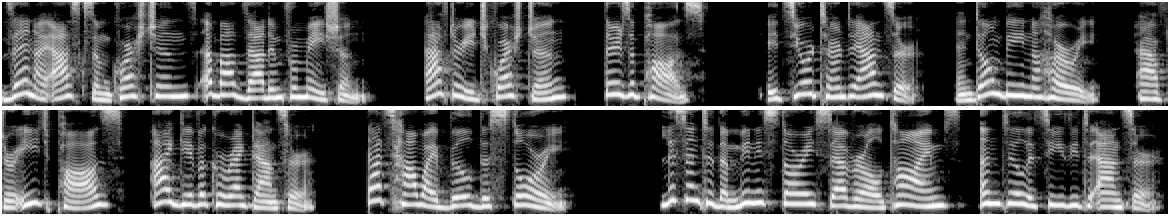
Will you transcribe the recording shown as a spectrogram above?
Then I ask some questions about that information. After each question, there's a pause. It's your turn to answer. And don't be in a hurry. After each pause, I give a correct answer. That's how I build the story. Listen to the mini story several times until it's easy to answer.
